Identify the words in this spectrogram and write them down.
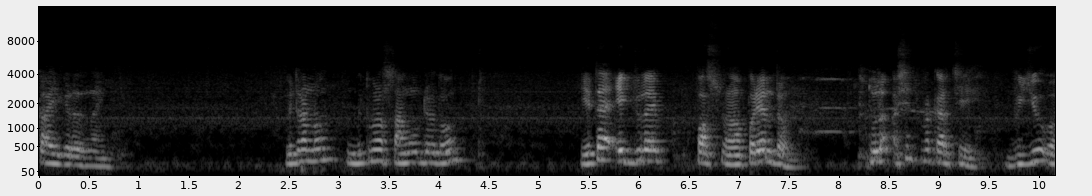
काही गरज नाही. मित्रांनो मी तुम्हाला सांगून ठेवतो येत्या एक जुलै पास पर्यंत तुला अशाच प्रकारचे व्हिडिओ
